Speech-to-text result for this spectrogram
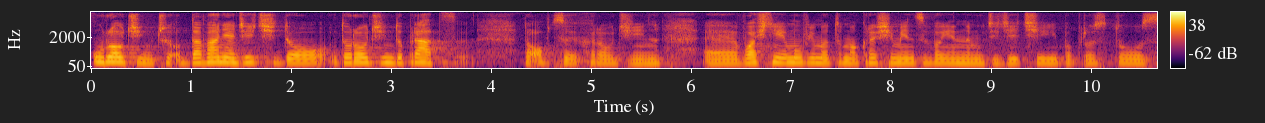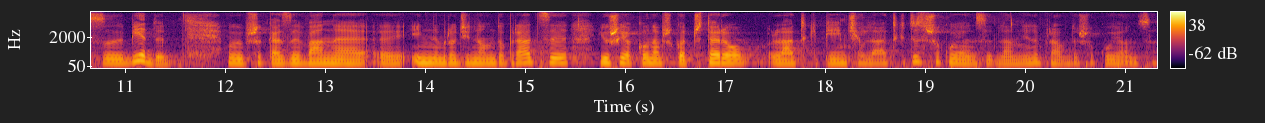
u rodzin, czy oddawania dzieci do, do rodzin, do pracy do obcych rodzin. E, Właśnie mówimy o tym okresie międzywojennym, gdzie dzieci po prostu z biedy były przekazywane e, innym rodzinom do pracy, już jako na przykład czterolatki, pięciolatki. To jest szokujące dla mnie, naprawdę szokujące.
